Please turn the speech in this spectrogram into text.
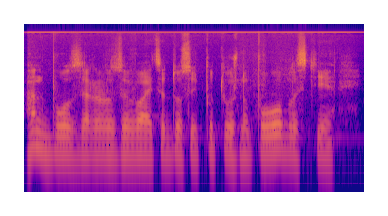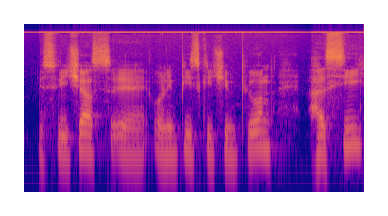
гандбол зараз розвивається досить потужно по області. І в свій час е, олімпійський чемпіон Гасій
